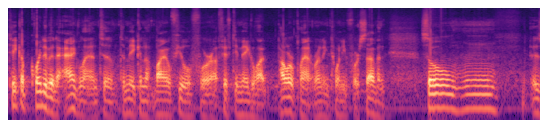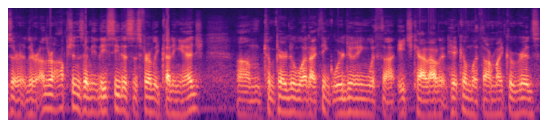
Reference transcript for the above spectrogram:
take up quite a bit of ag land to, to make enough biofuel for a 50 megawatt power plant running 24-7. So, mm, is there, there other options? I mean, they see this as fairly cutting edge um, compared to what I think we're doing with uh, HCAT out at Hickam with our microgrids.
